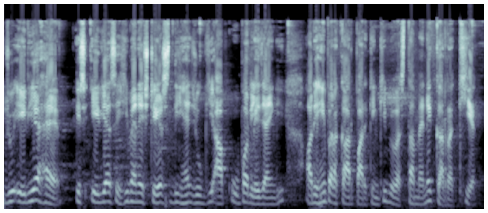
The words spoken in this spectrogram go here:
जो एरिया है, इस एरिया से ही मैंने स्टेयर्स दी हैं जो कि आप ऊपर ले जाएँगी, और यहीं पर कार पार्किंग की व्यवस्था मैंने कर रखी है।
